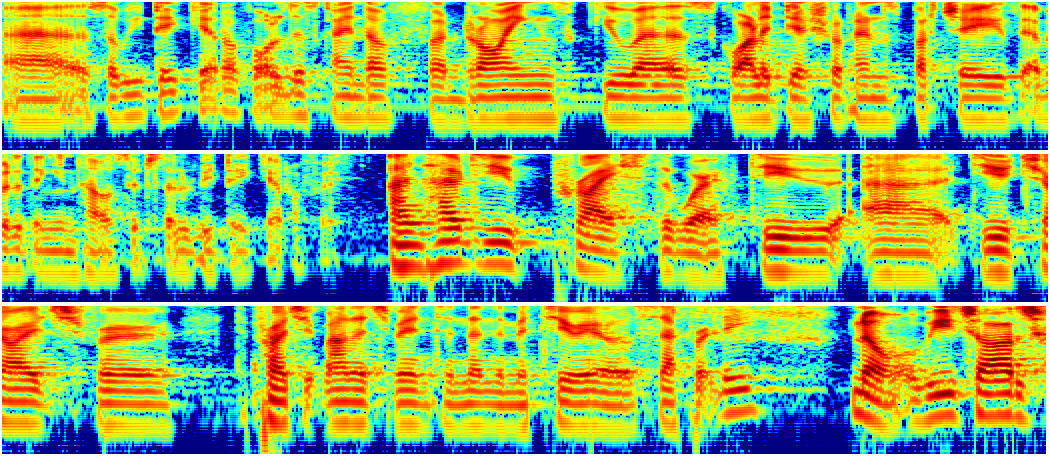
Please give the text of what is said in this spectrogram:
Uh, so we take care of all this kind of uh, drawings, QS, quality assurance, purchase, everything in house itself. We take care of it. And how do you price the work? Do you uh, do you charge for the project management and then the materials separately? No, we charge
